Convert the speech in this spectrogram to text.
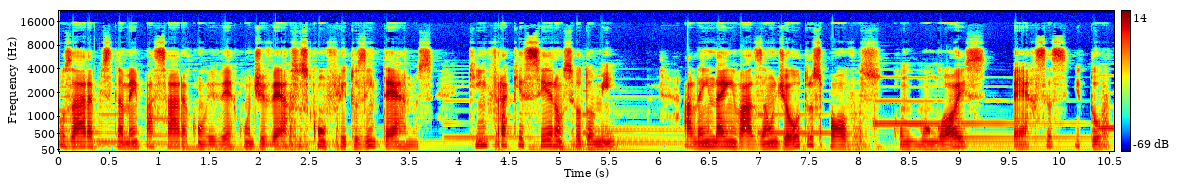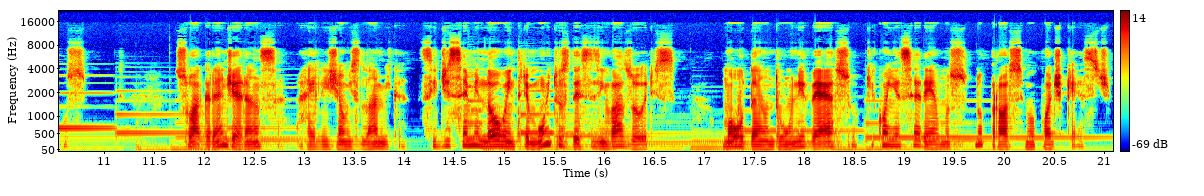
os árabes também passaram a conviver com diversos conflitos internos que enfraqueceram seu domínio, além da invasão de outros povos, como mongóis, persas e turcos. Sua grande herança, a religião islâmica, se disseminou entre muitos desses invasores, moldando o universo que conheceremos no próximo podcast.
